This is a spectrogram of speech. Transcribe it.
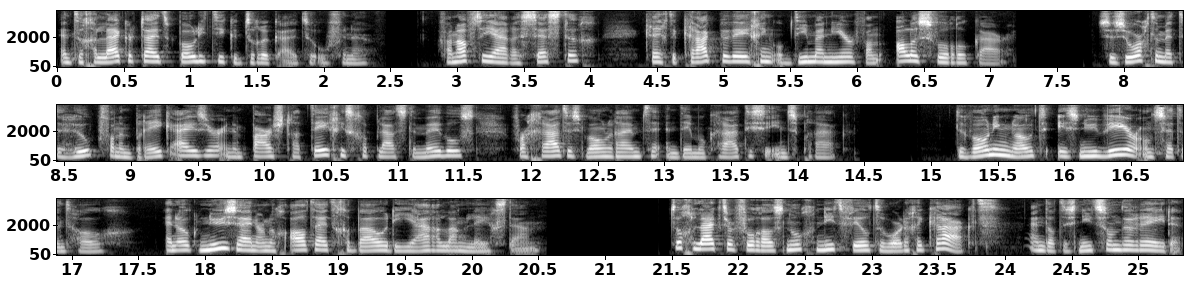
en tegelijkertijd politieke druk uit te oefenen. Vanaf de jaren 60 kreeg de kraakbeweging op die manier van alles voor elkaar. Ze zorgden met de hulp van een breekijzer en een paar strategisch geplaatste meubels voor gratis woonruimte en democratische inspraak. De woningnood is nu weer ontzettend hoog en ook nu zijn er nog altijd gebouwen die jarenlang leeg staan. Toch lijkt er vooralsnog niet veel te worden gekraakt, en dat is niet zonder reden.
